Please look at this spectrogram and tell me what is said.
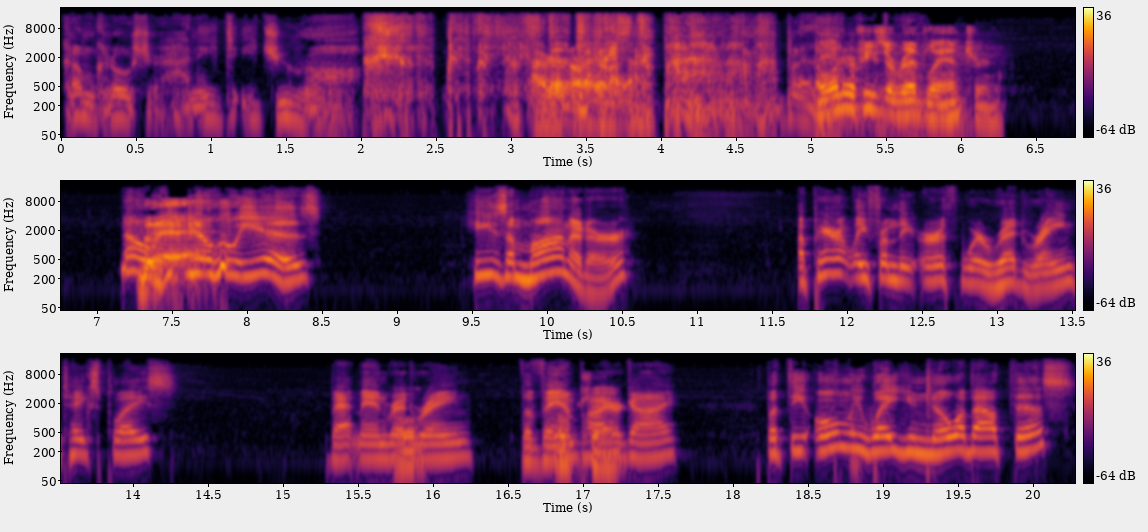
Come closer, I need to eat you raw. I wonder if he's a Red Lantern. No, you know who he is? He's a monitor, apparently from the Earth where Red Rain takes place. Batman Red Oh, Rain, the vampire okay. guy. But the only way you know about this,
